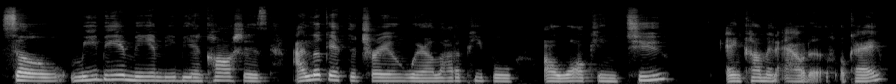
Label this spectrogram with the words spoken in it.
So, me being me and me being cautious, I look at the trail where a lot of people are walking to and coming out of, okay?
